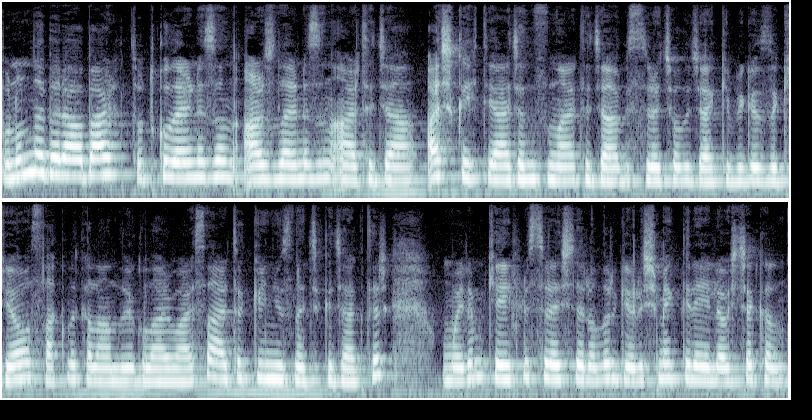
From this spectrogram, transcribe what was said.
Bununla beraber tutkularınızın, arzularınızın artacağı, aşk ihtiyacınızın artacağı bir süreç olacak gibi gözüküyor. Saklı kalan duygular varsa artık gün yüzüne çıkacaktır. Umarım keyifli süreçler olur. Görüşmek dileğiyle. Hoşçakalın.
